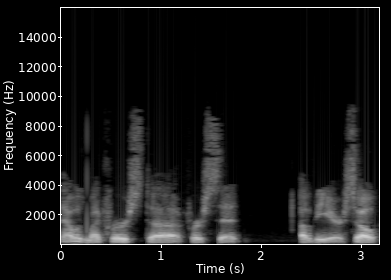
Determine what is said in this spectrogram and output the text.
that was my first uh, first sit of the year. So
